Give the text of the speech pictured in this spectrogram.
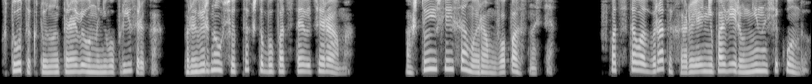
Кто-то, кто натравил на него призрака, провернул все так, чтобы подставить Ирама. А что, если и сам Ирам в опасности? В подставу от брата Харли не поверил ни на секунду.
